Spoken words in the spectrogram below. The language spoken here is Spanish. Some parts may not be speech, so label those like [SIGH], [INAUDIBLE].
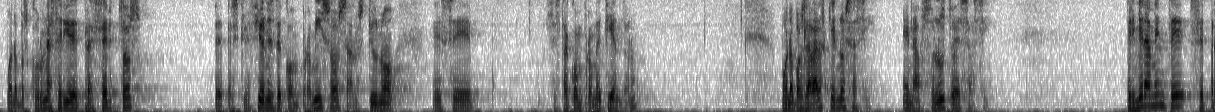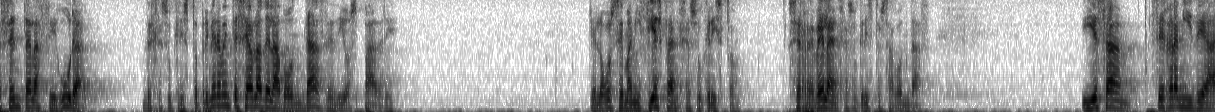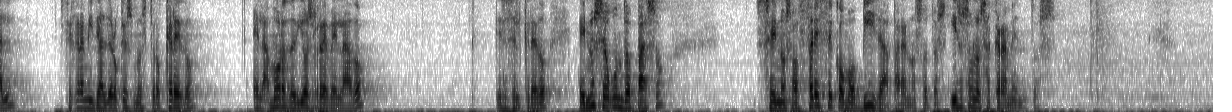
bueno, pues con una serie de preceptos, de prescripciones, de compromisos a los que uno eh, se, se está comprometiendo, ¿no? Bueno, pues la verdad es que no es así, en absoluto es así. Primeramente se presenta la figura de Jesucristo, primeramente se habla de la bondad de Dios Padre, que luego se manifiesta en Jesucristo, se revela en Jesucristo esa bondad. Y ese gran ideal, ese gran ideal de lo que es nuestro credo, el amor de Dios revelado, que ese es el credo, en un segundo paso se nos ofrece como vida para nosotros, y esos son los sacramentos.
